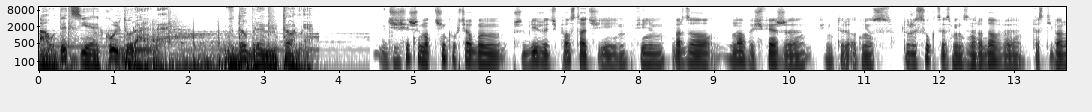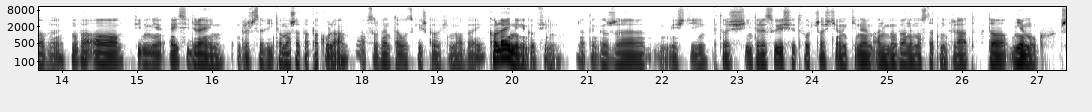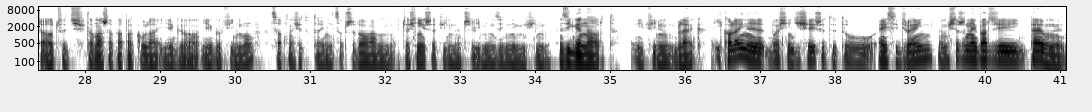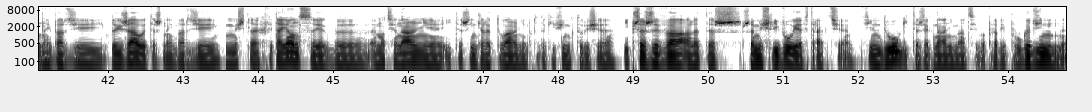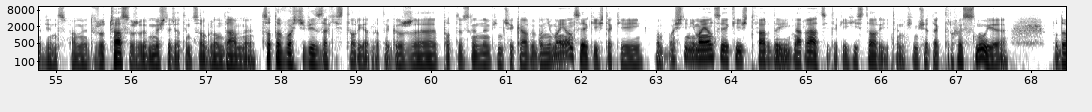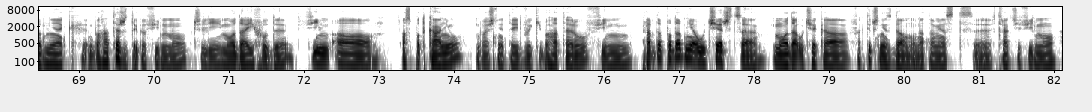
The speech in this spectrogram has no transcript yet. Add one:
Audycje kulturalne w dobrym tonie. W dzisiejszym odcinku chciałbym przybliżyć postać i film bardzo nowy, świeży, film, który odniósł duży sukces międzynarodowy, festiwalowy. Mowa o filmie Acid Rain w reżyserii Tomasza Papakula, absolwenta łódzkiej szkoły filmowej. Kolejny jego film, dlatego że jeśli ktoś interesuje się twórczością i kinem animowanym ostatnich lat, to nie mógł przeoczyć Tomasza Papakula i jego, jego filmów. Cofnę się tutaj nieco, przywołam wcześniejsze filmy, czyli m.in. film Zige Nord, i film Black. I kolejny właśnie dzisiejszy tytuł Acid Rain, myślę, że najbardziej pełny, najbardziej dojrzały, też najbardziej, myślę, chwytający jakby emocjonalnie i też intelektualnie, bo to taki film, który się i przeżywa, ale też przemyśliwuje w trakcie. Film długi też jak na animację, bo prawie półgodzinny, więc mamy dużo czasu, żeby myśleć o tym, co oglądamy. Co to właściwie jest za historia, dlatego że pod tym względem film ciekawy, bo nie mający jakiejś takiej, no właśnie nie mający jakiejś twardej narracji, narracji, takiej historii. Ten film się tak trochę snuje, podobnie jak bohaterzy tego filmu, czyli Młoda i Chudy. Film o o spotkaniu właśnie tej dwójki bohaterów. Film prawdopodobnie o ucieczce. Młoda ucieka faktycznie z domu, natomiast e, w trakcie filmu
